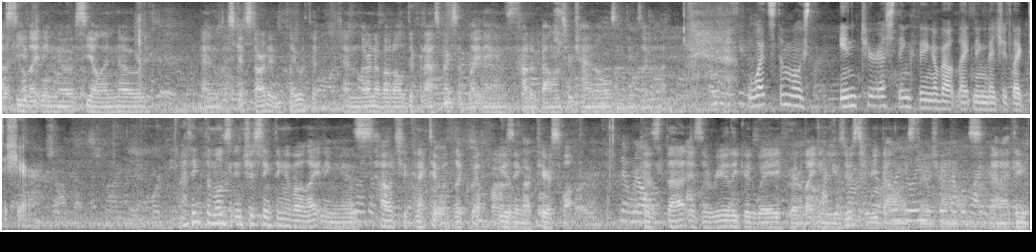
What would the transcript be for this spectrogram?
a C Lightning node, CLN node, and just get started and play with it and learn about all the different aspects of Lightning and how to balance your channels and things like that. What's the most interesting thing about Lightning that you'd like to share? I think the most interesting thing about Lightning is how to connect it with Liquid using PeerSwap. Because that is a really good way for Lightning users to rebalance their channels. And I think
